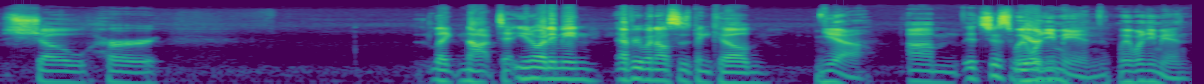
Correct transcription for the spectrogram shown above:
show her like not dead. You know what I mean? Everyone else has been killed. Yeah. Um, it's just Wait, weird. what do you mean? Wait, what do you mean?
